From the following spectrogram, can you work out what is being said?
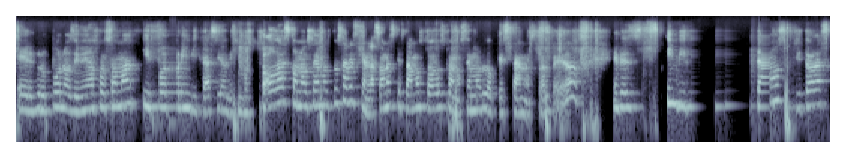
el grupo nos dividimos por zonas y fue por invitación. Dijimos, todas conocemos, tú sabes que en las zonas que estamos todos conocemos lo que está a nuestro alrededor. Entonces, invitamos escritoras,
